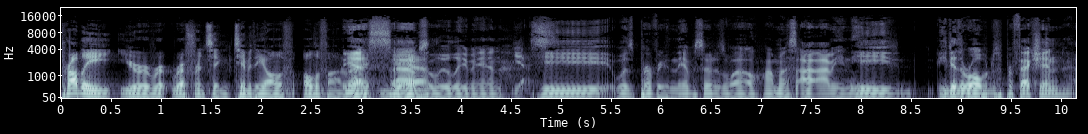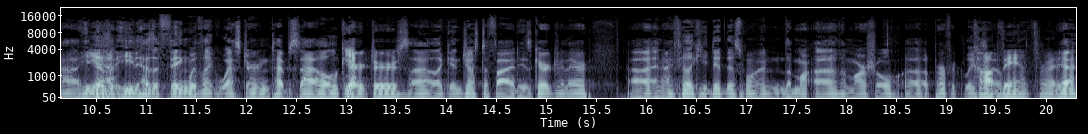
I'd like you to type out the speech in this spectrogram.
probably you're re- referencing Timothy Olif- Olyphant, right? Yes, Yeah. absolutely, man. Yes. he was perfect in the episode as well. I'm gonna, s- I, I mean, he he did the role to perfection. Uh, he Yeah. does. He has a thing with like Western type style Yeah. characters, uh, like in Justified, his character there, uh, and I feel like he did this one, the Mar- uh, the Marshal, uh, perfectly. Cobb so. Vanth, right? Yeah,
